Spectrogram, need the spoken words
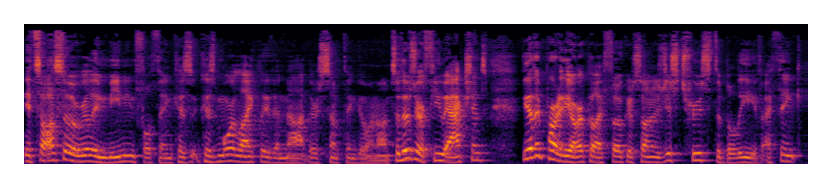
it's also a really meaningful thing because because more likely than not, there's something going on. So those are a few actions. The other part of the article I focus on is just truths to believe. I think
